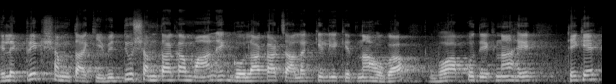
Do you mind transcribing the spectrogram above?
इलेक्ट्रिक क्षमता की, विद्युत क्षमता का मान एक गोलाकार चालक के लिए कितना होगा? वह आपको देखना है, ठीक है?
